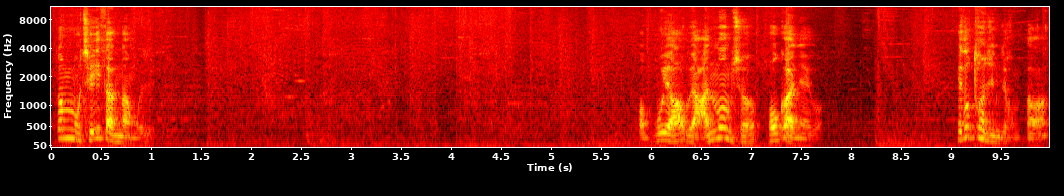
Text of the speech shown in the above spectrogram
육선봉 제이스 안 나온 거지. 아 뭐야? 왜 안 멈춰? 버그 아니야 이거? 계속 터진대 검사가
